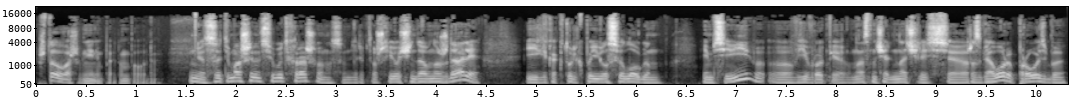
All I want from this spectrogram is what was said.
Что ваше мнение по этому поводу? Нет, с этой машиной все будет хорошо, на самом деле, потому что ее очень давно ждали, и как только появился Логан MCV в Европе, у нас вначале начались э, разговоры, просьбы,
